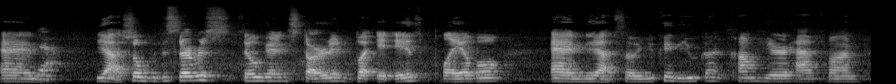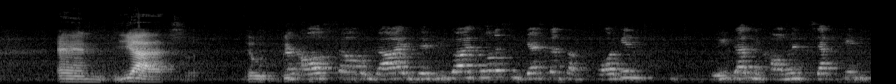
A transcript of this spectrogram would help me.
And yeah. yeah, so the server's still getting started, but it is playable. And yeah, so you can you can come here, have fun, and yeah, so it would be And also, guys, if you guys want to suggest us a plugin, leave that in the comment section.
